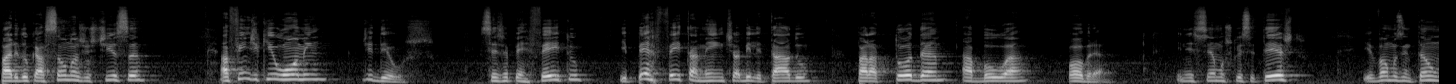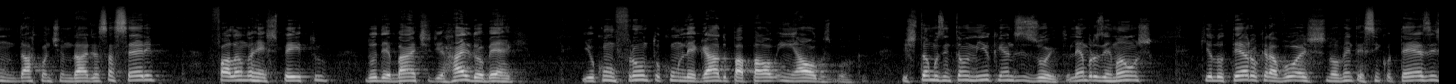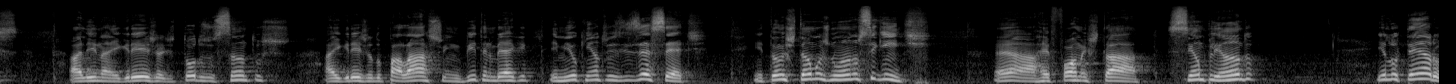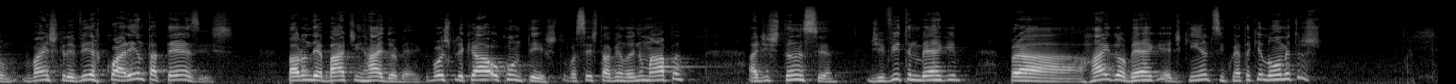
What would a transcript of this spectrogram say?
para a educação na justiça, a fim de que o homem de Deus seja perfeito e perfeitamente habilitado para toda a boa obra. Iniciamos com esse texto e vamos então dar continuidade a essa série, falando a respeito do debate de Heidelberg e o confronto com o legado papal em Augsburg. Estamos então em 1518. Lembra os irmãos que Lutero cravou as 95 teses ali na igreja de Todos os Santos, a igreja do Palácio em Wittenberg, em 1517. Então estamos no ano seguinte. É, a reforma está se ampliando e Lutero vai escrever 40 teses para um debate em Heidelberg. Vou explicar o contexto. Você está vendo aí no mapa a distância de Wittenberg para Heidelberg é de 550 quilômetros.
